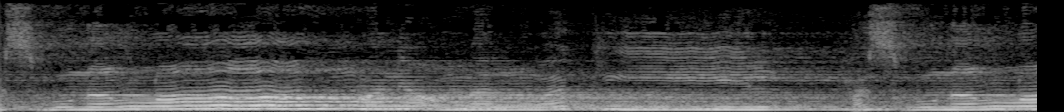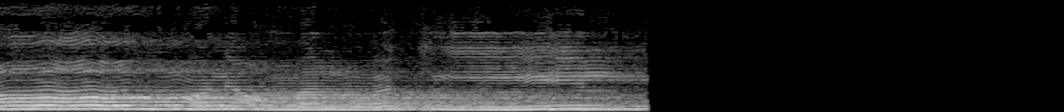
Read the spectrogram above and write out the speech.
حسبنا الله ونعم الوكيل. حسبنا الله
